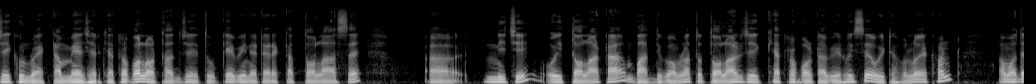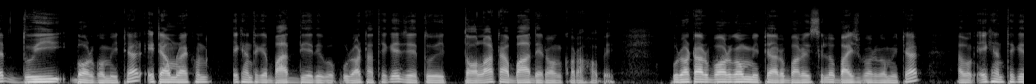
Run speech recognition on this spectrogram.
যে কোনো একটা মেঝের ক্ষেত্রফল, অর্থাৎ যেহেতু ক্যাবিনেটের একটা তলা আছে নিচে ওই তলাটা বাদ দিব আমরা। তো তলার যে ক্ষেত্রফলটা বের হয়েছে ওইটা হলো এখন আমাদের দুই বর্গ মিটার। এটা আমরা এখন এখান থেকে বাদ দিয়ে দেব পুরাটা থেকে, যেহেতু এই তলাটা বাদে রং করা হবে। পুরাটার বর্গ মিটার বার হয়েছিল বাইশ বর্গ মিটার। এবং এখান থেকে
